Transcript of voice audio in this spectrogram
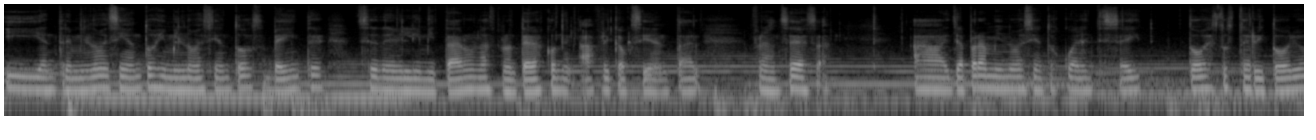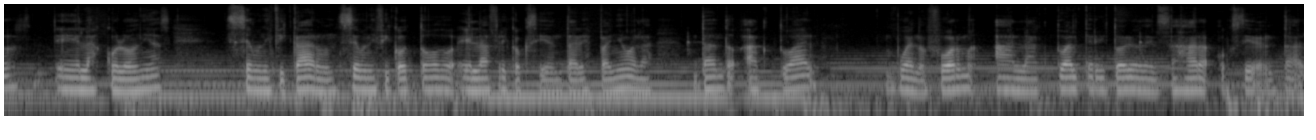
y entre 1900 y 1920 se delimitaron las fronteras con el África Occidental francesa. Ah, ya para 1946 todos estos territorios, eh, las colonias, se unificaron, se unificó todo el África Occidental española, dando actual, bueno, forma al actual territorio del Sahara Occidental.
